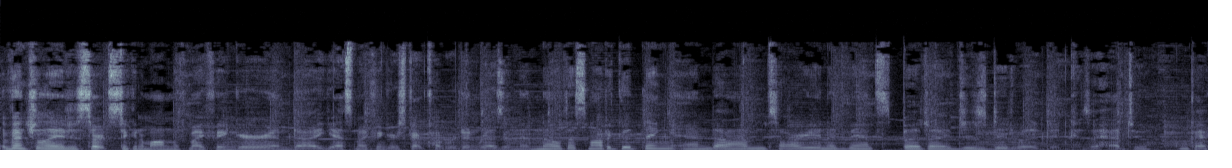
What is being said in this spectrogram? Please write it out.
Eventually, I just start sticking them on with my finger, and uh, yes, my fingers got covered in resin, and no, that's not a good thing, and I'm sorry in advance, but I just did what I did because I had to. Okay.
